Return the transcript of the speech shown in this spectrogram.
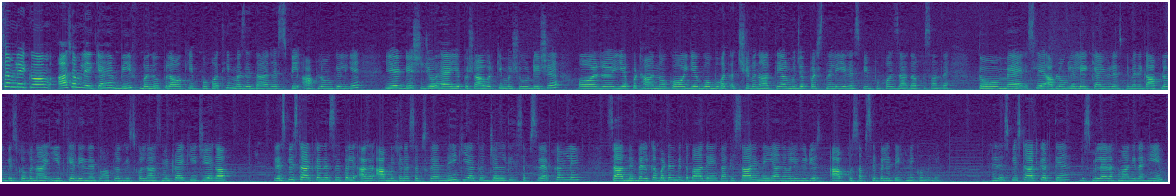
अस्सलाम वालेकुम आज हम लेके आए हैं बीफ बनू पुलाव की बहुत ही मज़ेदार रेसिपी आप लोगों के लिए। ये डिश जो है, ये पेशावर की मशहूर डिश है और ये पठानों को ये वो बहुत अच्छी बनाते हैं और मुझे पर्सनली ये रेसिपी बहुत ज़्यादा पसंद है। तो मैं इसलिए आप लोगों के लिए लेके आई हूँ रेसिपी मैंने कहा आप लोग भी इसको बनाएँ, ईद के दिन है तो आप लोग भी इसको लाजमी ट्राई कीजिएगा। रेसिपी स्टार्ट करने से पहले अगर आपने चैनल सब्सक्राइब नहीं किया तो जल्दी सब्सक्राइब कर लें। साथ में बेल का बटन भी दबा दें ताकि सारी नई आने वाली वीडियोस आपको सबसे पहले देखने को मिले। रेसिपी स्टार्ट करते हैं। बिस्मिल्लाहिर्रहमानिर्रहीम।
